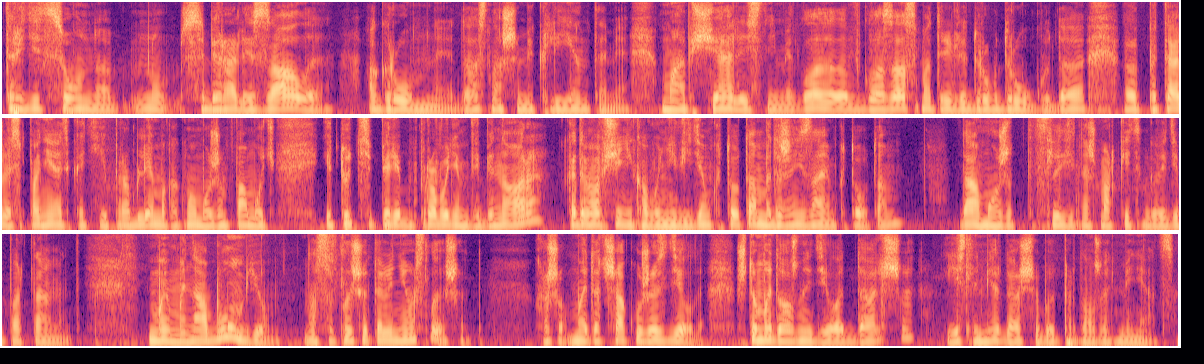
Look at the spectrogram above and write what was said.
традиционно ну, собирали залы, огромные, да, с нашими клиентами. Мы общались с ними, в глаза смотрели друг другу, да, э, пытались понять, какие проблемы, как мы можем помочь. И тут теперь мы проводим вебинары, когда мы вообще никого не видим, кто там, мы даже не знаем, кто там, да, может следить наш маркетинговый департамент. Мы, мы на обум бьем, нас услышат или не услышат. Хорошо, мы этот шаг уже сделали. Что мы должны делать дальше, если мир дальше будет продолжать меняться?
